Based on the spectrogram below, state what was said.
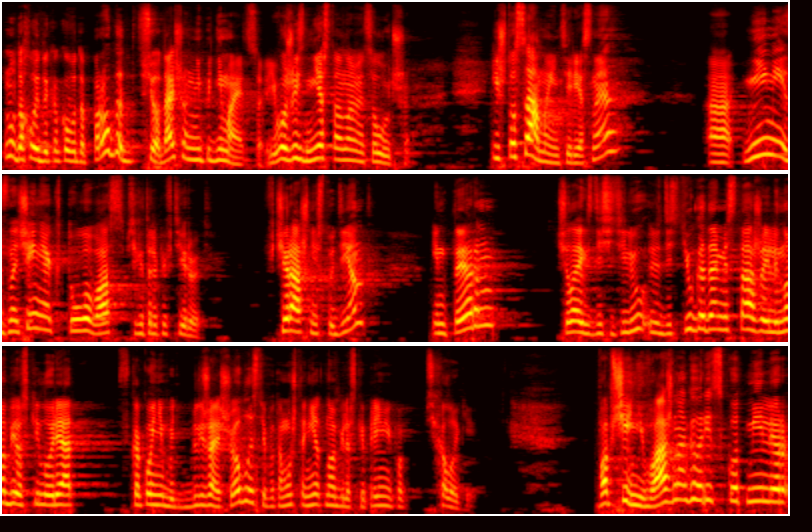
ну, доходит до какого-то порога, все, дальше он не поднимается, его жизнь не становится лучше. И что самое интересное, не имеет значения, кто вас психотерапевтирует. Вчерашний студент, интерн, человек с 10, с 10 годами стажа или Нобелевский лауреат в какой-нибудь ближайшей области, потому что нет Нобелевской премии по психологии. Вообще не важно, говорит Скотт Миллер,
